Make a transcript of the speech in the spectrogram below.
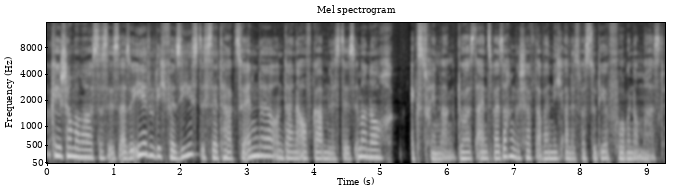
Okay, schauen wir mal, was das ist. Also ehe du dich versiehst, ist der Tag zu Ende und deine Aufgabenliste ist immer noch extrem lang. Du hast ein, zwei Sachen geschafft, aber nicht alles, was du dir vorgenommen hast.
